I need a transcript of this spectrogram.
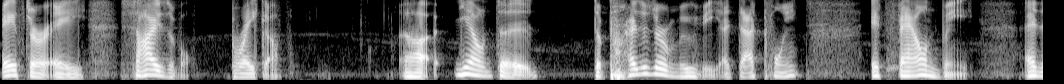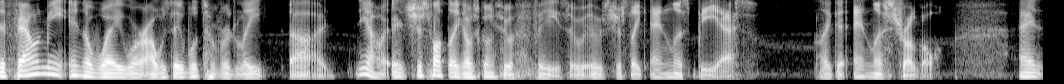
after a sizable breakup. Uh, you know the the Predator movie at that point, it found me, and it found me in a way where I was able to relate. Uh, you know, it just felt like I was going through a phase. It, it was just like endless BS, like an endless struggle, and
